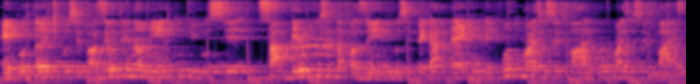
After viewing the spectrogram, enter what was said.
É importante você fazer o treinamento e você saber o que você está fazendo, você pegar a técnica e quanto mais você fala, quanto mais você faz,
